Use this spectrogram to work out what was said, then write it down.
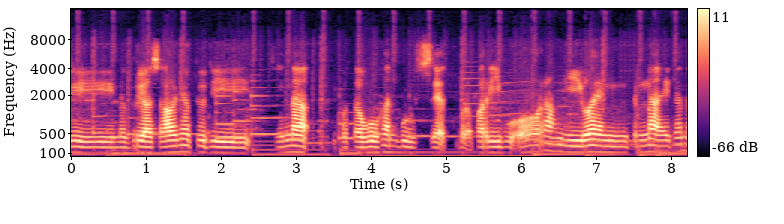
di negeri asalnya tuh di Cina di kota Wuhan buset berapa ribu orang gila yang kena ya kan?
